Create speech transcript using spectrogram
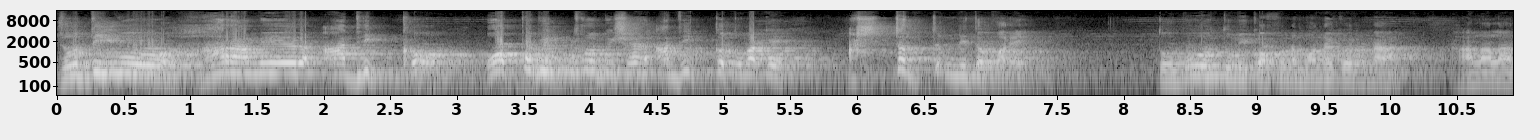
যদিও হারামের আধিক্য, অপবিত্র বিষয়ের আধিক্য তোমাকে আশ্চর্যান্বিত করে। তবুও তুমি কখনো মনে করো না, হালাল আর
